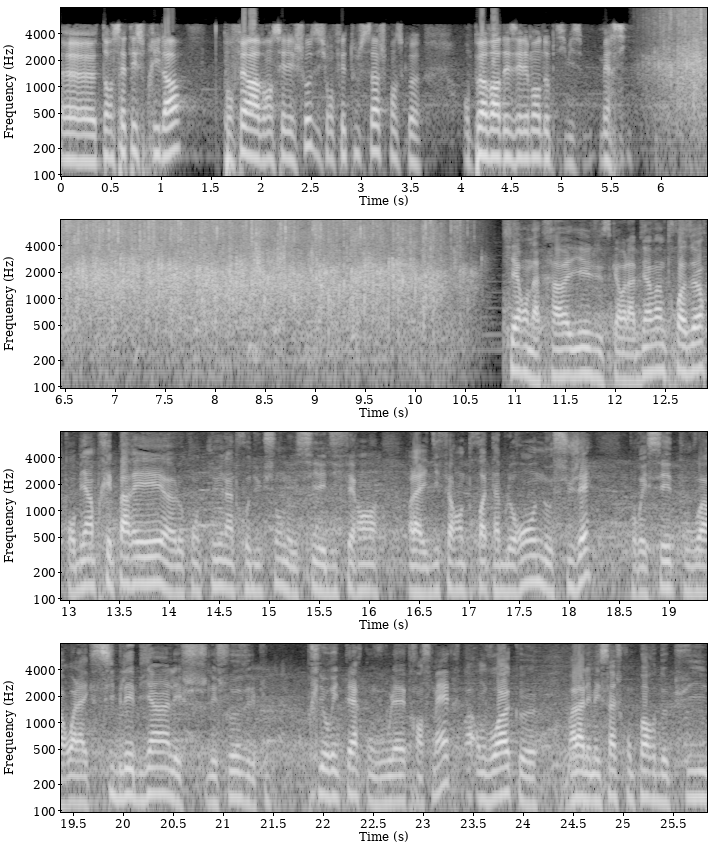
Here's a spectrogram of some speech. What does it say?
euh, dans cet esprit-là pour faire avancer les choses. Et si on fait tout ça, je pense qu'on peut avoir des éléments d'optimisme. Merci. On a travaillé jusqu'à voilà, bien 23 heures pour bien préparer euh, le contenu, l'introduction, mais aussi les, différentes trois tables rondes, nos sujets, pour essayer de pouvoir voilà, cibler bien les, choses les plus prioritaires qu'on voulait transmettre. On voit que voilà, les messages qu'on porte depuis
